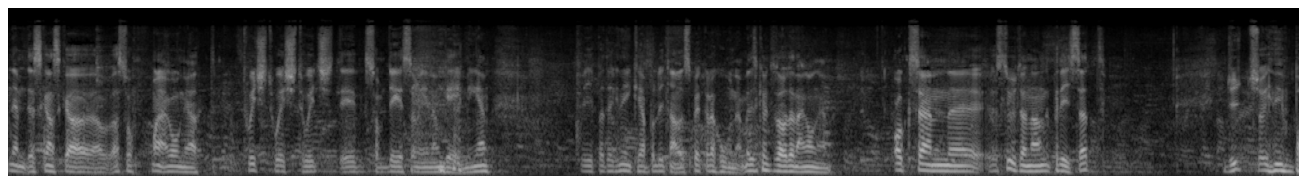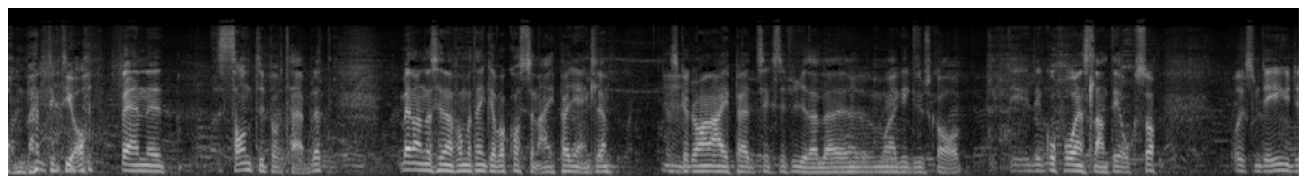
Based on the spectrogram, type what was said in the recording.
nämndes ganska alltså, många gånger att Twitch, Twitch, Twitch, det är liksom det som är inom gamingen. Vi på Teknik här på liknande spekulationer, men det ska vi inte ta denna gången. Och sen eh, slutändan priset. Dyrt så in i bomben tyckte jag, för en eh, sån typ av tablet. Men å andra sidan får man tänka, vad kostar en iPad egentligen? Ska du ha en iPad 64 eller hur många gig du ska ha? Det, det går på en slant det också. Och liksom det är ju, det,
